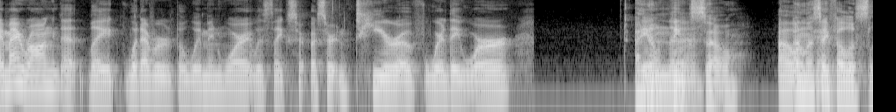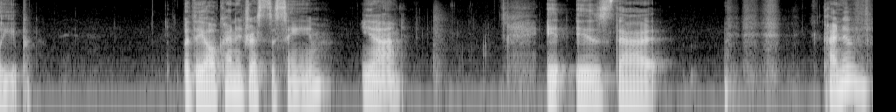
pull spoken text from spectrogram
Am I wrong that like whatever the women wore, it was like a certain tier of where they were? I don't in think so. Oh, Unless I fell asleep. But they all kind of dress the same. Yeah. it is that kind of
